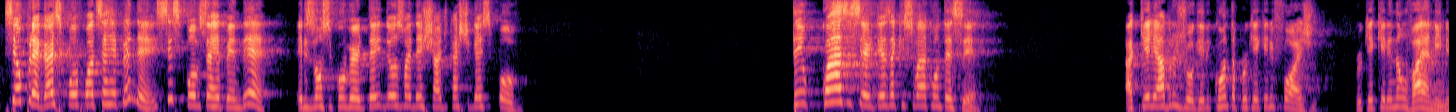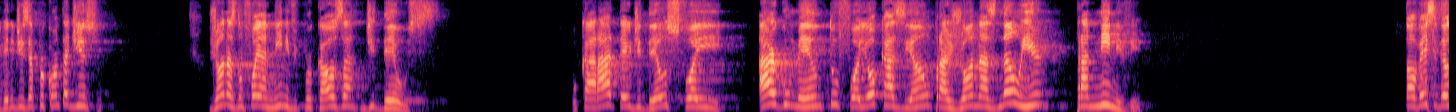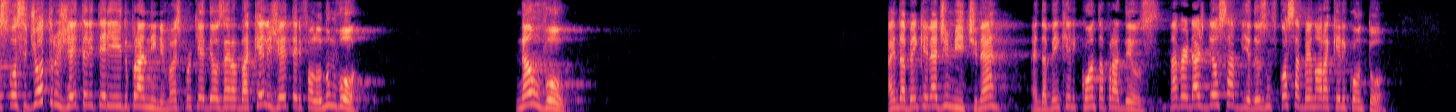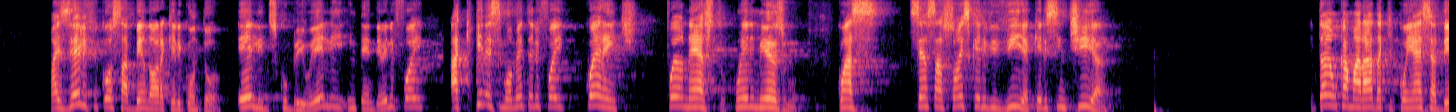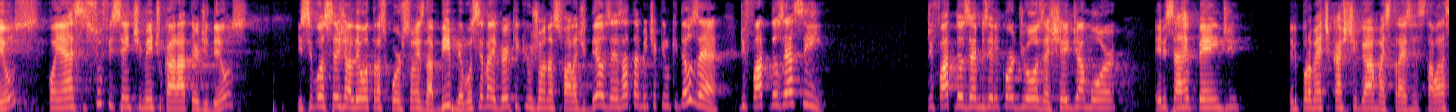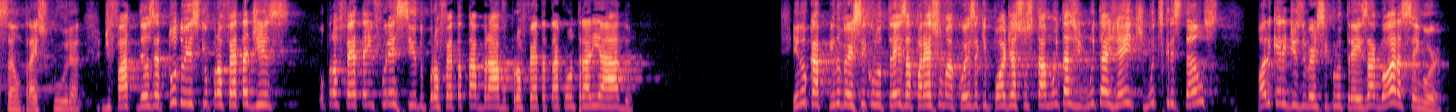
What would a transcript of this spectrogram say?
se eu pregar, esse povo pode se arrepender. E se esse povo se arrepender, eles vão se converter e Deus vai deixar de castigar esse povo. Tenho quase certeza que isso vai acontecer. Aqui ele abre o jogo, ele conta por que, que ele foge, por que, que ele não vai a Nínive. Ele diz: é por conta disso. Jonas não foi a Nínive por causa de Deus. O caráter de Deus foi argumento, foi ocasião para Jonas não ir para Nínive. Talvez se Deus fosse de outro jeito, ele teria ido para Nínive, mas porque Deus era daquele jeito, ele falou: não vou. Não vou. Ainda bem que ele admite, né? Ainda bem que ele conta para Deus. Na verdade, Deus sabia, Deus não ficou sabendo na hora que ele contou. Mas ele ficou sabendo na hora que ele contou. Ele descobriu, ele entendeu. Ele foi, aqui nesse momento, ele foi coerente, foi honesto com ele mesmo, com as sensações que ele vivia, que ele sentia. Então é um camarada que conhece a Deus, conhece suficientemente o caráter de Deus. E se você já leu outras porções da Bíblia, você vai ver que o que o Jonas fala de Deus é exatamente aquilo que Deus é. De fato, Deus é assim. De fato, Deus é misericordioso, é cheio de amor, ele se arrepende, ele promete castigar, mas traz restauração, traz cura. De fato, Deus é tudo isso que o profeta diz. O profeta é enfurecido, o profeta está bravo, o profeta está contrariado. E no, cap... e no versículo 3 aparece uma coisa que pode assustar muita, muita gente, muitos cristãos. Olha o que ele diz no versículo 3: Agora, Senhor,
